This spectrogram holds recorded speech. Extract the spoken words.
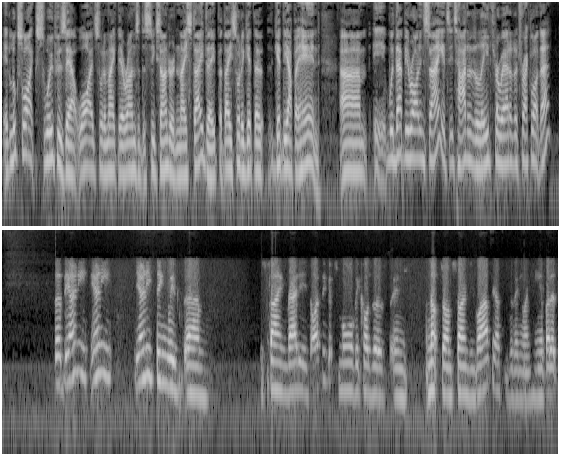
it looks like swoopers out wide sort of make their runs at the 600 and they stay deep, but they sort of get the get the upper hand. Um, i- would that be right in saying it's it's harder to lead throughout at a track like that? The, the only the only the only thing with um, saying that is I think it's more because of and I'm not throwing stones in glass houses with anyone here, but it's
